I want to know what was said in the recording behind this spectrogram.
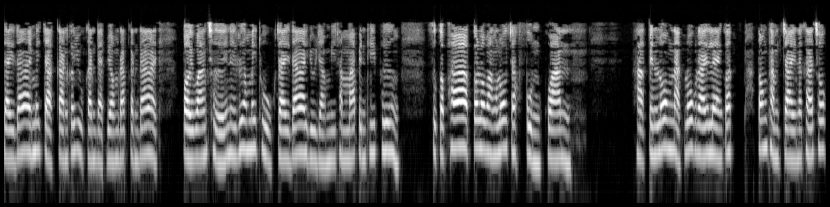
ใจได้ ไม่จากกันก็อยู่กันแบบยอมรับกันได้ ปล่อยวางเฉยในเรื่องไม่ถูกใจได้อยู่อย่างมีธรรมะเป็นที่พึ่ง สุขภาพก็ระวังโรคจากฝุ่นควัน หากเป็นโรคหนักโรคร้ายแรงก็ต้องทำใจนะคะ โชค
